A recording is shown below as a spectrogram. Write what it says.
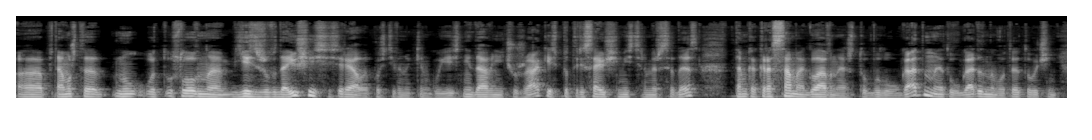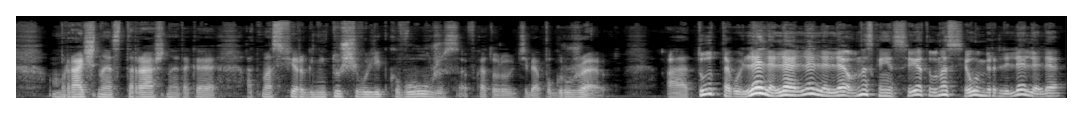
А, потому что, ну, вот условно, есть же выдающиеся сериалы по Стивену Кингу, есть «Недавний чужак», есть «Потрясающий мистер Мерседес». Там как раз самое главное, что было угадано, это угадано вот это очень мрачная, страшная такая атмосфера гнетущего липкого ужаса, в которую тебя погружают. А тут такой ля-ля-ля-ля-ля-ля, у нас конец света, у нас все умерли, ля-ля-ля.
